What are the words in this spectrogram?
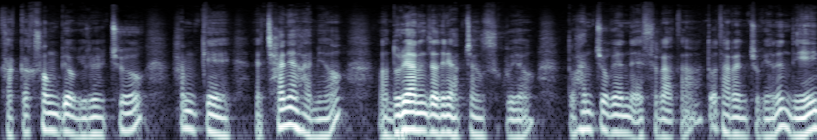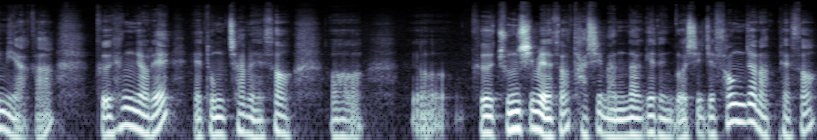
각각 성벽 위를 쭉 함께 찬양하며 아, 노래하는 자들이 앞장서고요. 또 한쪽에는 에스라가 또 다른 쪽에는 느헤미야가 그 행렬에 동참해서 어, 어, 그 중심에서 다시 만나게 된 것이 이제 성전 앞에서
